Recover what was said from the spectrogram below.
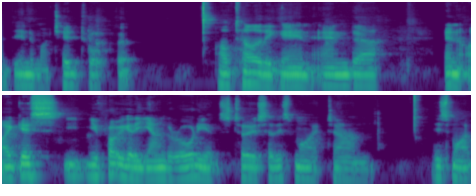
at the end of my TED talk, but I'll tell it again. And uh, and I guess you've probably got a younger audience too, so this might um, this might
